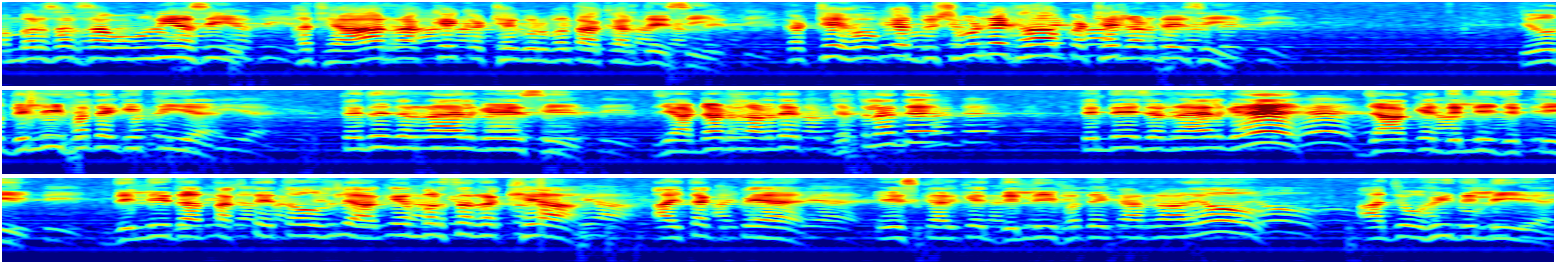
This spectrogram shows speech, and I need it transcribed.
ਅੰਮ੍ਰਿਤਸਰ ਸਾਹਿਬ ਆਉਂਦੀਆਂ ਸੀ, ਹਥਿਆਰ ਰੱਖ ਕੇ ਇਕੱਠੇ ਗੁਰਬਤਾ ਕਰਦੇ ਸੀ, ਇਕੱਠੇ ਹੋ ਕੇ ਦੁਸ਼ਮਣ ਦੇ ਖਿਲਾਫ ਇਕੱਠੇ ਲੜਦੇ ਸੀ। ਜਦੋਂ ਦਿੱਲੀ ਫਤਿਹ ਕੀਤੀ ਹੈ ਤਿੰਨ ਜਰਨੈਲ ਗਏ ਸੀ। ਜੇ ਅੱਡ ਅੱਡ ਲੜਦੇ, ਜਿੱਤ ਲੈਂਦੇ। ਤਿੰਨੇ ਜਰਨੈਲ ਗਏ, ਜਾ ਕੇ ਦਿੱਲੀ ਜਿੱਤੀ। ਦਿੱਲੀ ਦਾ ਤਖਤੇ ਤਾਂ ਉਸ ਲਿਆ ਕੇ ਅੰਮ੍ਰਿਤਸਰ ਰੱਖਿਆ। ਅੱਜ ਤੱਕ ਪਿਆ ਇਸ ਕਰਕੇ ਦਿੱਲੀ ਫਤਿਹ ਕਰਨ ਵਾਲਿਓ, ਅੱਜ ਉਹੀ ਦਿੱਲੀ ਹੈ।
